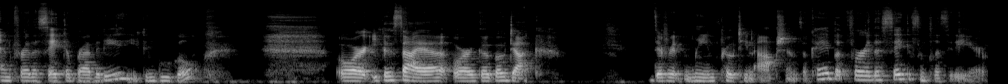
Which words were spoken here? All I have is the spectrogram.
and for the sake of brevity, you can Google. Or Ecosia or GoGo Duck, different lean protein options, okay? But for the sake of simplicity here,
